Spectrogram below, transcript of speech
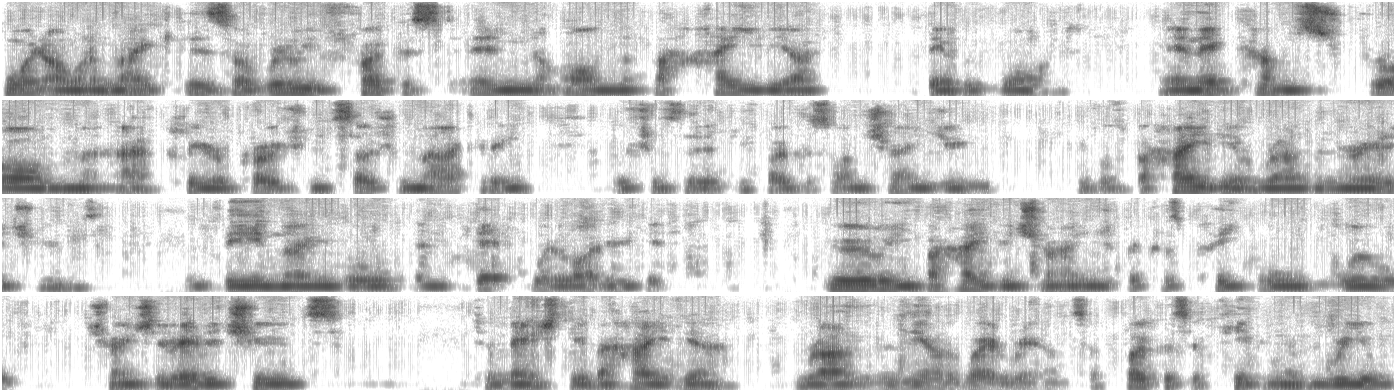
point I want to make is I've really focused in on the behaviour that we want. And that comes from a clear approach in social marketing, which is that if you focus on changing people's behaviour rather than their attitudes, then they will, and that we're likely to get early behaviour change because people will change their attitudes to match their behaviour rather than the other way around. So focus of keeping it real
